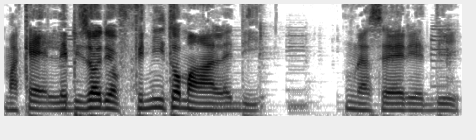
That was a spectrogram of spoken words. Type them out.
ma che è l'episodio finito male di una serie di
